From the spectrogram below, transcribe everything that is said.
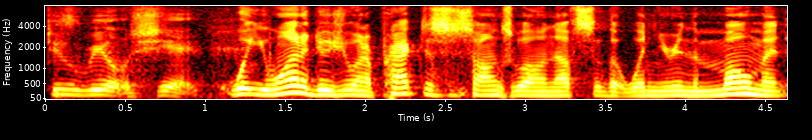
do real shit. what you want to do is you want to practice the songs well enough so that when you're in the moment,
